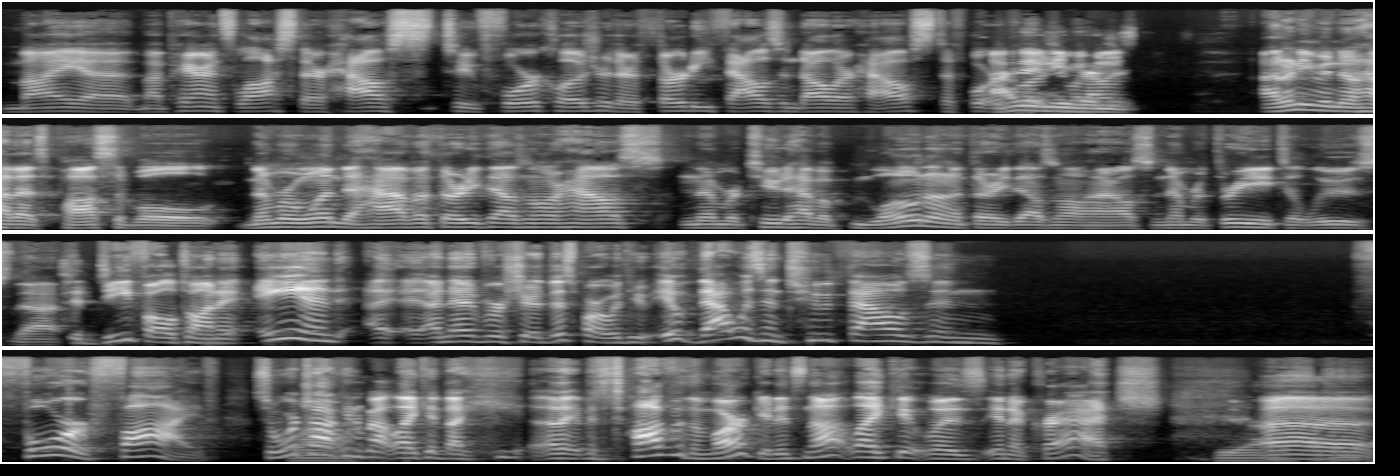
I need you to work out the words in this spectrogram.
my uh, my parents lost their house to foreclosure, their thirty thousand dollar house to foreclosure. I didn't even. I, was, I don't even know how that's possible. Number one, to have a thirty thousand dollar house. Number two, to have a loan on a thirty thousand dollar house. And number three, to lose that to default on it. And I, I never shared this part with you. It, that was in two thousand four or five. So we're wow. talking about like at the uh, at the top of the market. It's not like it was in a crash. Yeah. Uh,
